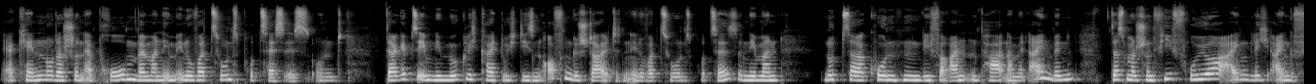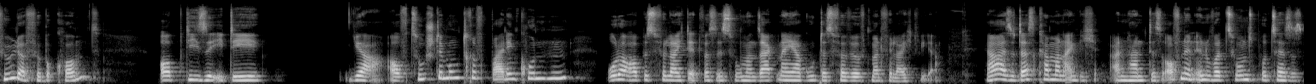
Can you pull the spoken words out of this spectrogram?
erkennen oder schon erproben, wenn man im Innovationsprozess ist. Und da gibt es eben die Möglichkeit durch diesen offen gestalteten Innovationsprozess, indem man Nutzer, Kunden, Lieferanten, Partner mit einbindet, dass man schon viel früher eigentlich ein Gefühl dafür bekommt, ob diese Idee ja auf Zustimmung trifft bei den Kunden oder ob es vielleicht etwas ist, wo man sagt, na ja, gut, das verwirft man vielleicht wieder. Ja, also das kann man eigentlich anhand des offenen Innovationsprozesses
